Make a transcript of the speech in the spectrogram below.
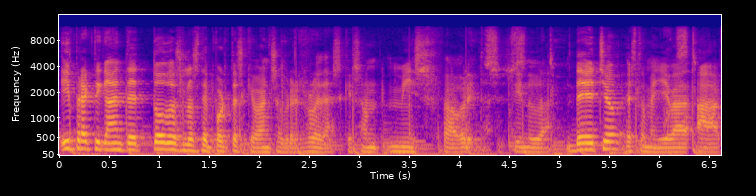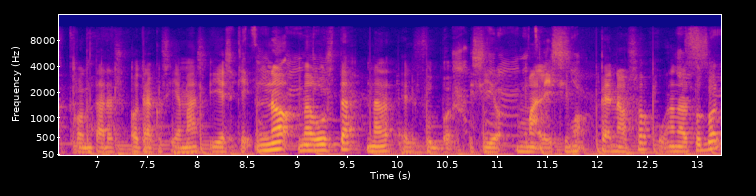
Y prácticamente todos los deportes que van sobre ruedas, que son mis favoritos, sin duda. De hecho, esto me lleva a contaros otra cosilla más, y es que no me gusta nada el fútbol. He sido malísimo, penoso jugando al fútbol,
